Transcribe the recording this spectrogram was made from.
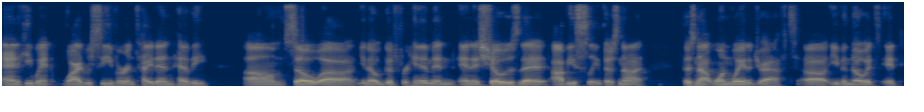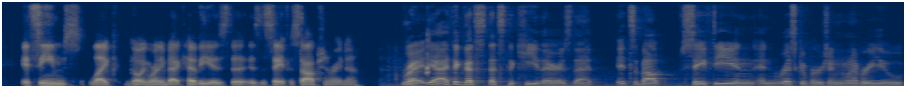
and he went wide receiver and tight end heavy. Um, so uh, you know, good for him, and and it shows that obviously there's not there's not one way to draft, uh, even though it's it it seems like going running back heavy is the is the safest option right now. Right. Yeah, I think that's that's the key. There is that it's about safety and and risk aversion. Whenever you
